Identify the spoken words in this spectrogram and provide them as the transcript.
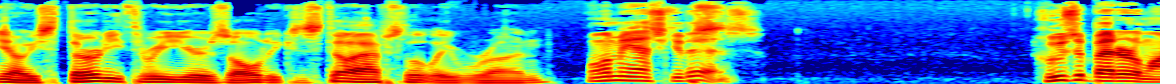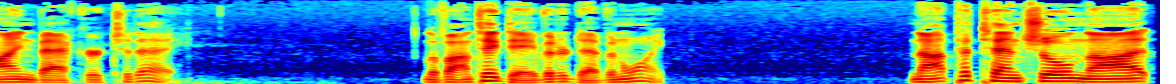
you know, he's 33 years old. He can still absolutely run. Well, let me ask you this: Who's a better linebacker today, Lavonte David or Devin White? Not potential, not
